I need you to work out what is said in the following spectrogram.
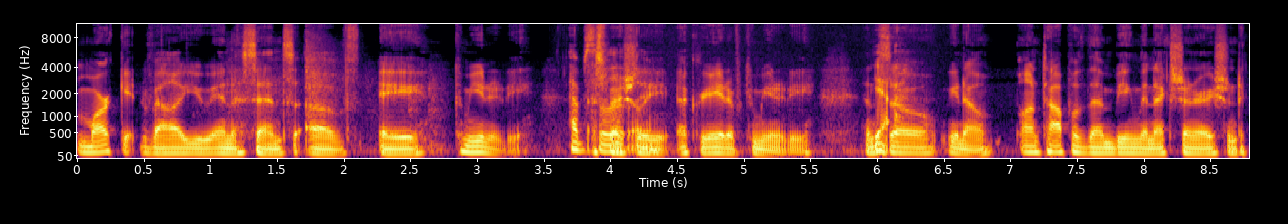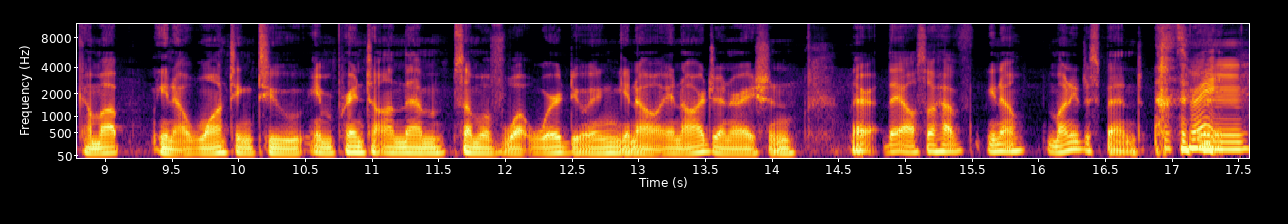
market value in a sense of a community. Absolutely. Especially a creative community. And Yeah. so, you know, on top of them being the next generation to come up, you know, wanting to imprint on them some of what we're doing, you know, in our generation, they they also have, you know, money to spend. That's right. Mm-hmm.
